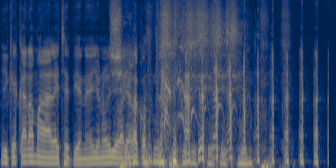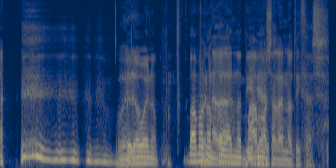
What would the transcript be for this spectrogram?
Y qué cara mala leche tiene, ¿eh? Yo no le llevaría Sí. la contra. Sí, sí, sí, sí. Bueno, Pero bueno, vámonos pues nada, con las noticias. Vamos a las noticias.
